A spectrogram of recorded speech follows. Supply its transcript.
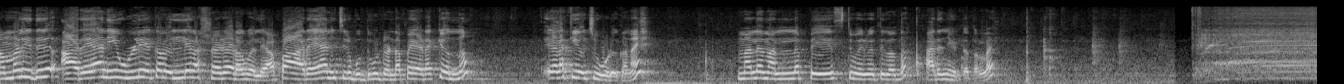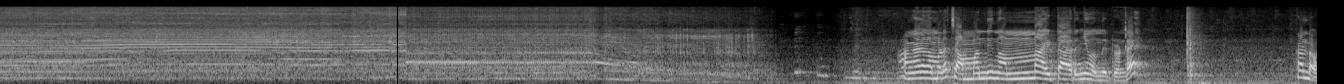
നമ്മളിത് അരയാൻ ഈ ഉള്ളിയൊക്കെ വലിയ കഷ്ണമായിട്ട് കിടക്കുമല്ലേ അപ്പോൾ അരയാൻ ഇച്ചിരി ബുദ്ധിമുട്ടുണ്ട്. അപ്പോൾ ഇടയ്ക്കൊന്ന് ഇളക്കി വെച്ച് കൊടുക്കണേ. നല്ല നല്ല പേസ്റ്റ് പരുവത്തിൽ അത് അരഞ്ഞു കിട്ടത്തുള്ളേ അങ്ങനെ നമ്മുടെ ചമ്മന്തി നന്നായിട്ട് അരഞ്ഞു വന്നിട്ടുണ്ടേ. കണ്ടോ?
